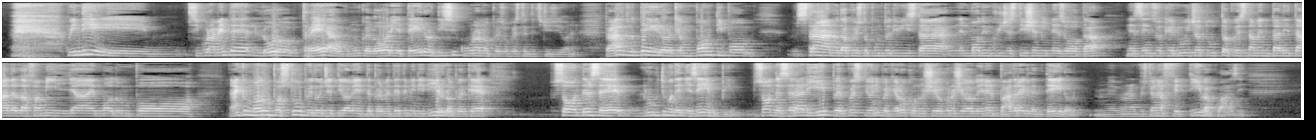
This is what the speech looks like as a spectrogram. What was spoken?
Quindi sicuramente loro tre, o comunque Lori e Taylor, di sicuro hanno preso questa decisione. Tra l'altro Taylor, che è un po' un tipo strano da questo punto di vista nel modo in cui gestisce Minnesota, nel senso che lui ha tutta questa mentalità della famiglia in modo un po'... anche un modo un po' stupido oggettivamente, permettetemi di dirlo, perché Saunders è l'ultimo degli esempi. Saunders era lì per questioni perché lo conosceva, conosceva bene il padre Glenn Taylor, una questione affettiva quasi.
